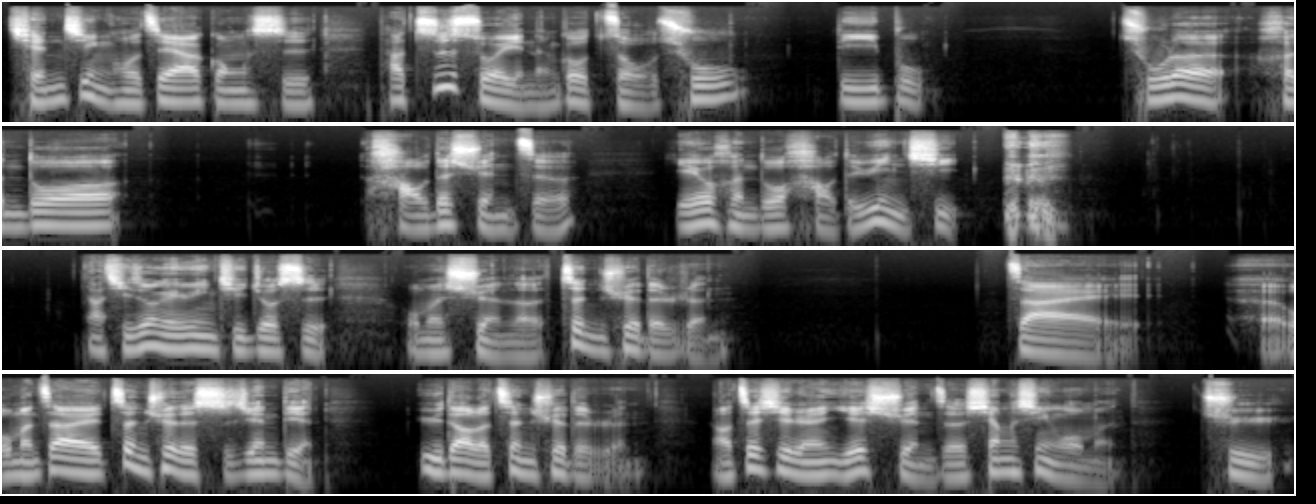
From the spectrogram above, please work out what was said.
前进或这家公司，它之所以能够走出第一步，除了很多好的选择，也有很多好的运气。那其中一个运气就是我们选了正确的人，在呃我们在正确的时间点遇到了正确的人，然后这些人也选择相信我们，去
